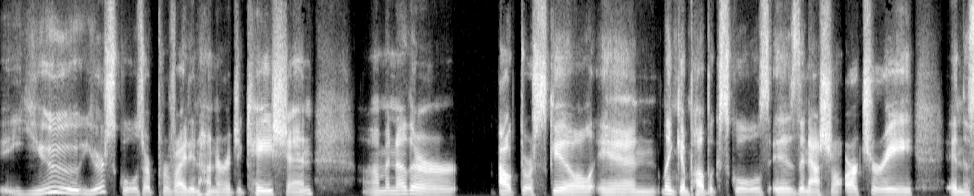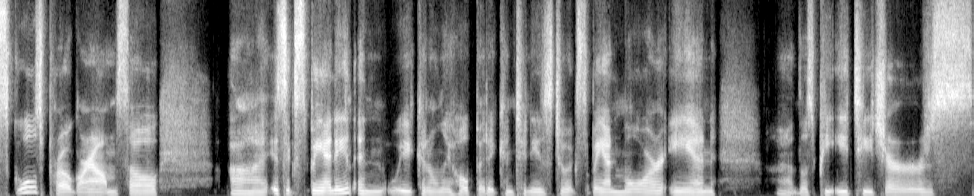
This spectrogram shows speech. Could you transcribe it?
you your schools are providing hunter education. Um, another outdoor skill in Lincoln Public Schools is the National Archery in the Schools program. So uh, it's expanding, and we can only hope that it continues to expand more. And uh, those PE teachers,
